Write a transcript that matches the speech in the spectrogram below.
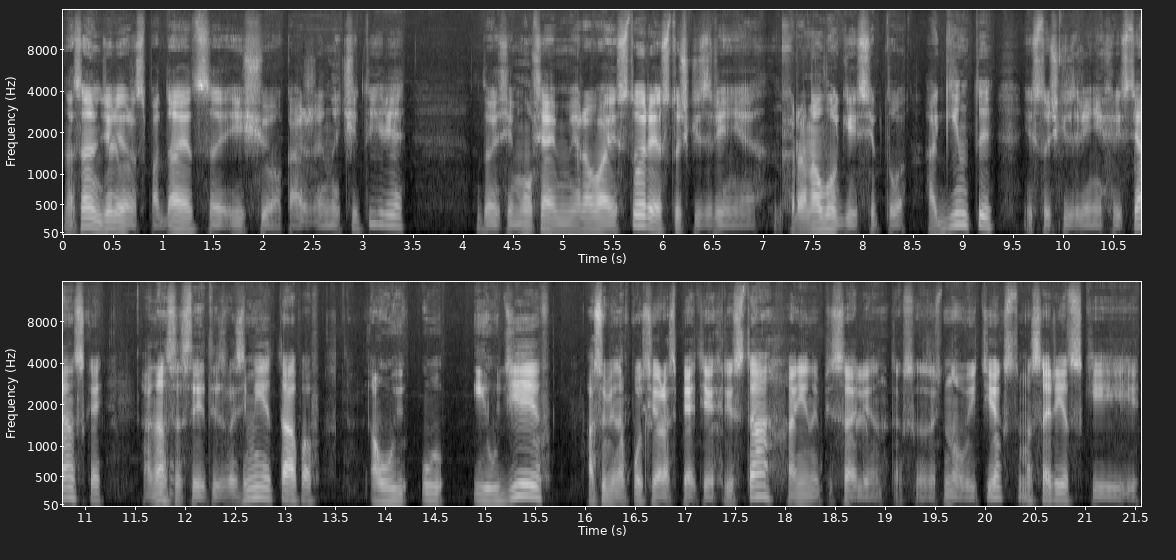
на самом деле распадается еще каждая на четыре. То есть ему вся мировая история с точки зрения хронологии Септуагинты и с точки зрения христианской, она состоит из восьми этапов, а у, у иудеев, особенно после распятия Христа, они написали, так сказать, новый текст масорецкий,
